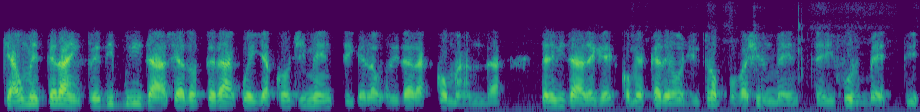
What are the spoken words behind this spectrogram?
che aumenterà in credibilità se adotterà quegli accorgimenti che l'autorità raccomanda per evitare che, come accade oggi, troppo facilmente i furbetti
